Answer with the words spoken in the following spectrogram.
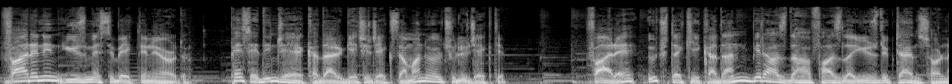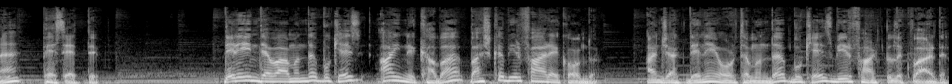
Farenin yüzmesi bekleniyordu. Pes edinceye kadar geçecek zaman ölçülecekti. Fare 3 dakikadan biraz daha fazla yüzdükten sonra pes etti. Deneyin devamında bu kez aynı kaba başka bir fare kondu. Ancak deney ortamında bu kez bir farklılık vardı.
